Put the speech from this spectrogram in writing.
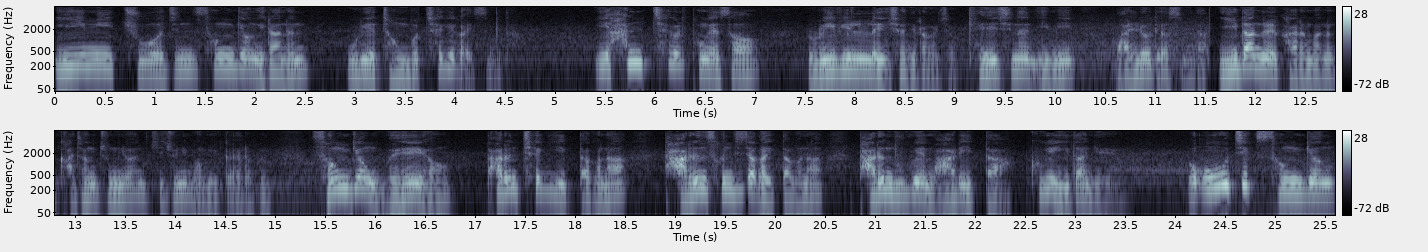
이미 주어진 성경이라는 우리의 정보 체계가 있습니다. 이 한 책을 통해서 리빌레이션이라고 하죠. 계시는 이미 완료되었습니다. 이단을 가름하는 가장 중요한 기준이 뭡니까, 여러분? 성경 외에요. 다른 책이 있다거나 다른 선지자가 있다거나 다른 누구의 말이 있다. 그게 이단이에요. 오직 성경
